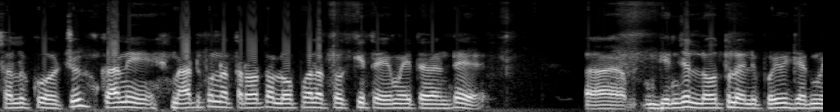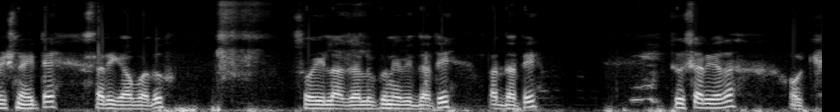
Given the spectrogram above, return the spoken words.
చల్లుకోవచ్చు. కానీ నాటుకున్న తర్వాత లోపల తొక్కితే ఏమవుతుందంటే గింజలు లోతులు వెళ్ళిపోయి జర్మేషన్ అయితే సరిగా అవ్వదు సో ఇలా చల్లుకునే పద్ధతి పద్ధతి. చూశారు కదా? ఓకే.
